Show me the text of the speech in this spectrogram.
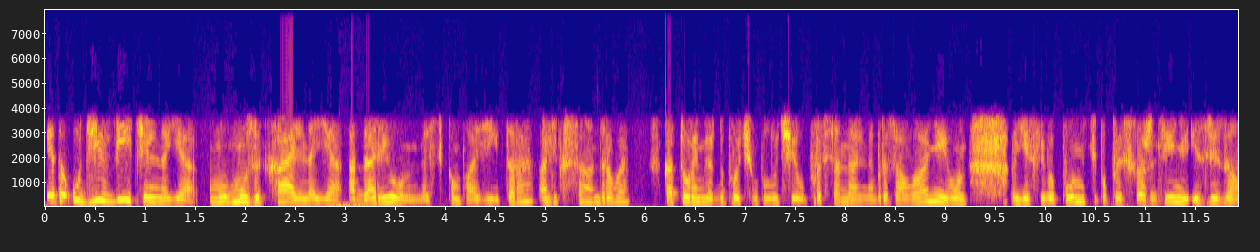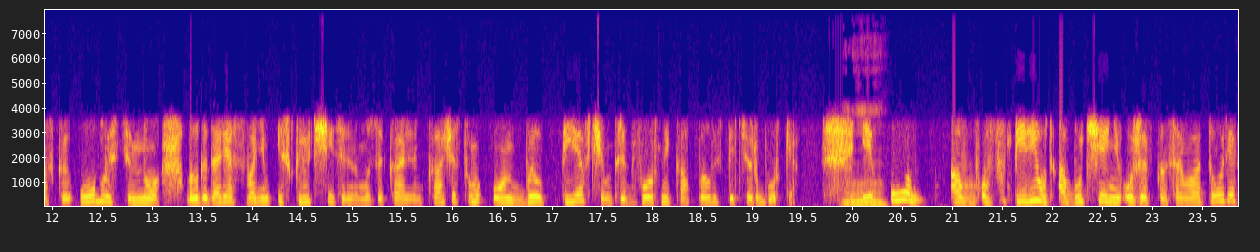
это удивительная музыкальная одаренность композитора Александрова, который, между прочим, получил профессиональное образование, и он, если вы помните, по происхождению из Рязанской области, но благодаря своим исключительно музыкальным качествам он был певчим придворной капеллы в Петербурге. Mm. И он в, в период обучения уже в консерватории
